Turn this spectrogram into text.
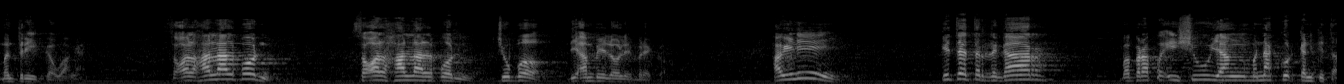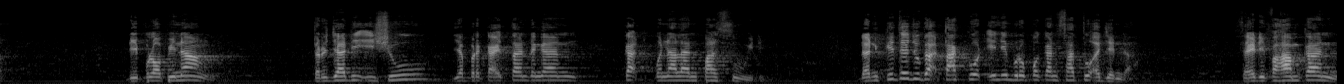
Menteri Keuangan. Soal halal pun soal halal pun cuba diambil oleh mereka. Hari ini kita terdengar beberapa isu yang menakutkan kita. Di Pulau Pinang terjadi isu yang berkaitan dengan kad penalan palsu ini. Dan kita juga takut ini merupakan satu agenda. Saya difahamkan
